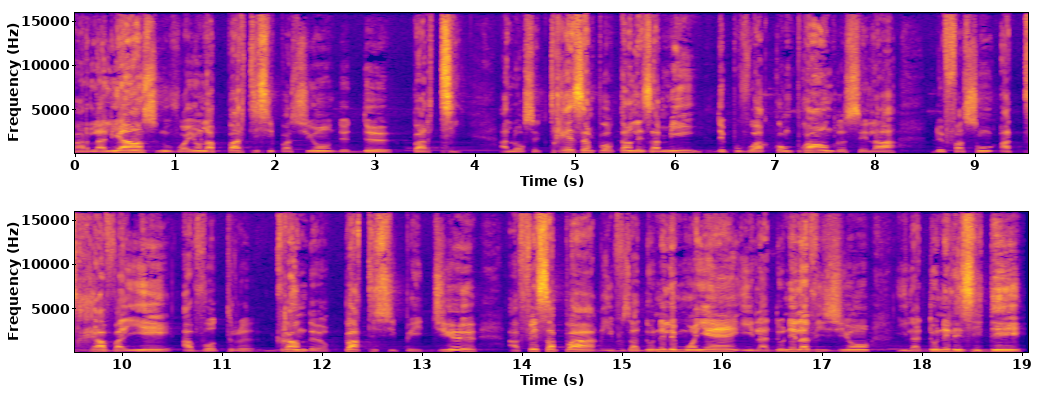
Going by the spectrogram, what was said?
Par l'alliance, nous voyons la participation de deux parties. Alors c'est très important, les amis, de pouvoir comprendre cela de façon à travailler à votre grandeur, participer. Dieu a fait sa part, il vous a donné les moyens, il a donné la vision, il a donné les idées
